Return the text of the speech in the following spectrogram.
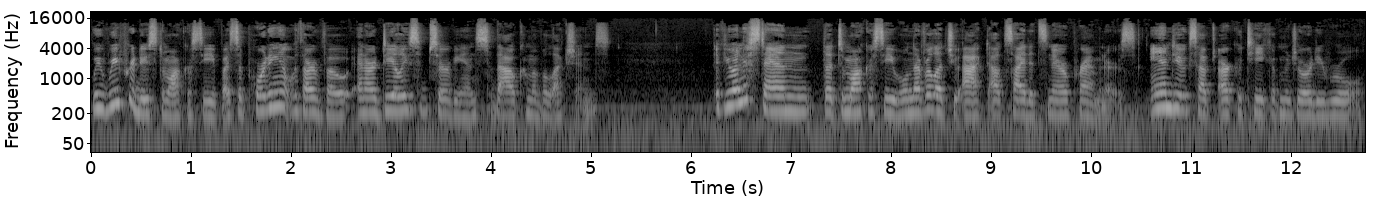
We reproduce democracy by supporting it with our vote and our daily subservience to the outcome of elections. If you understand that democracy will never let you act outside its narrow parameters, and you accept our critique of majority rule,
